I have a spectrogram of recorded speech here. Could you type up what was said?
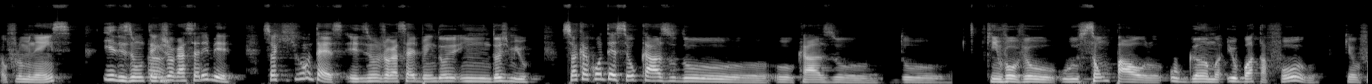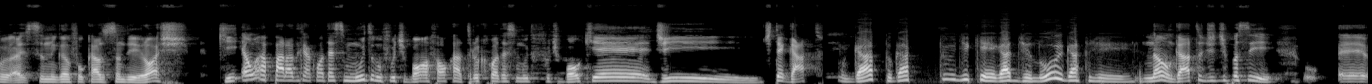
o Fluminense, e eles iam ter ah. que jogar a Série B. Só que o que acontece? Eles iam jogar a Série B em, do, em 2000. Só que aconteceu o caso do. O caso do. Que envolveu o São Paulo, o Gama e o Botafogo, que foi, se não me engano foi o caso do Sandro Hiroshi, Que é uma parada que acontece muito no futebol, uma falcatrua que acontece muito no futebol, que é de, de ter gato. Gato? Gato de quê? Gato de luz? Gato de. Não, gato de tipo assim. é,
